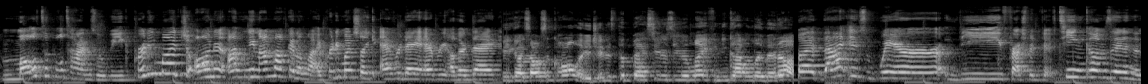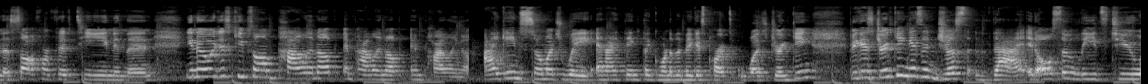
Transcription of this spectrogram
multiple times a week, pretty much on it. I mean, I'm not gonna lie, pretty much like every day, every other day. Because I was in college and it's the best years of your life and you gotta live it up. But that is where the freshman 15 comes in and then the sophomore 15 and then, you know, it just keeps on piling up and piling up and piling up. I gained so much weight and I think like one of the biggest parts was drinking because drinking isn't just that. It also leads to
